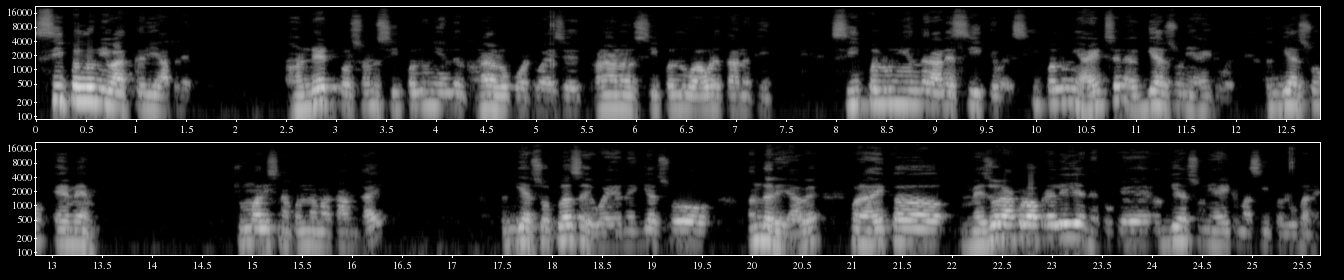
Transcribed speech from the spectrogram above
સી પલ્લુની વાત કરીએ આપણે. હંડ્રેડ પર્સન્ટ સી પલ્લુની અંદર ઘણા લોકો અટવાય છે. ઘણાનો સી પલ્લુ આવડતા નથી. સી પલ્લુની અંદર આને સી કહેવાય. સી પલ્લુની હાઈટ છે ને અગિયારસો ની હાઈટ હોય. અગિયારસો એમ એમ ચુમ્માલીસ ના પન્નામાં કામ થાય. અગિયારસો પ્લસ હોય અને અગિયારસો અંદર આવે. પણ આ એક મેજોર આંકડો આપણે લઈએ ને તો કે અગિયારસો ની હાઈટમાં સી પલ્લુ બને.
